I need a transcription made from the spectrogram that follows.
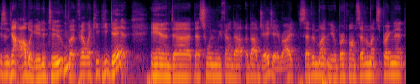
isn't not obligated to, mm-hmm. but felt like he he did and uh, that's when we found out about JJ. Right, seven months, you know, birth mom, seven months pregnant,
